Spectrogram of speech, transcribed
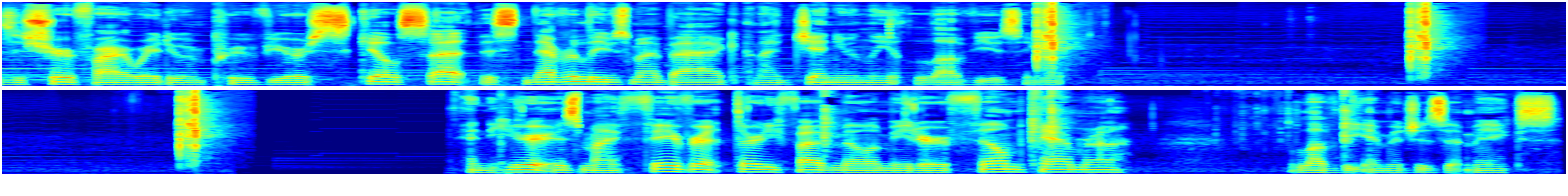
is a surefire way to improve your skill set. This never leaves my bag and I genuinely love using it. And here is my favorite 35mm film camera. Love the images it makes.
